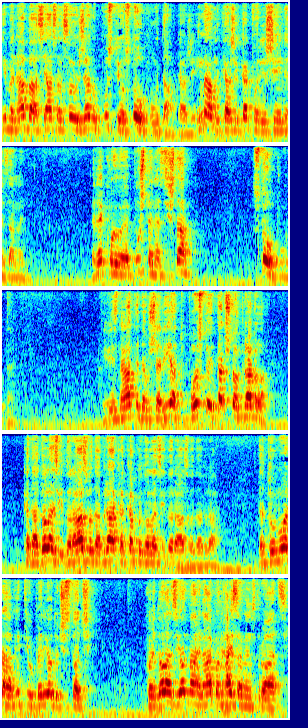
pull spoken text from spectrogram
Ibn Abbas, ja sam svoju ženu pustio sto puta. Kaže, imam li, kaže, kakvo rješenje za mene? Rekao je, puštena si šta? Sto puta. I vi znate da u šarijatu postoji tačno pravila kada dolazi do razvoda braka, kako dolazi do razvoda braka. Da to mora biti u periodu čistoće koji dolazi odmah nakon hajza menstruacije.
